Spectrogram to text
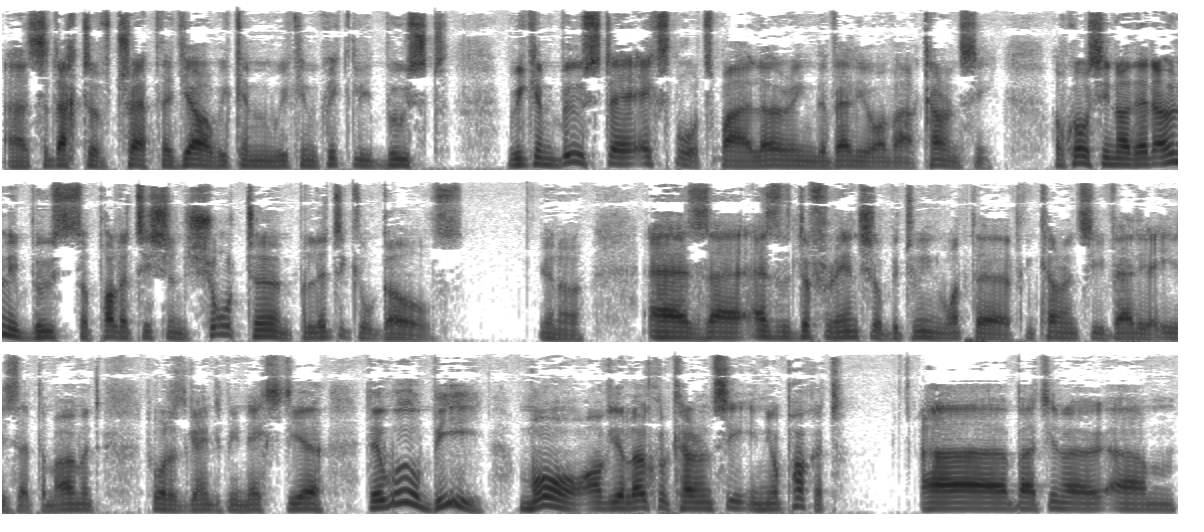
uh, seductive trap that yeah, we can we can quickly boost we can boost uh, exports by lowering the value of our currency. Of course, you know, that only boosts a politician's short term political goals, you know, as, uh, as the differential between what the currency value is at the moment to what it's going to be next year. There will be more of your local currency in your pocket. Uh, but, you know, um,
